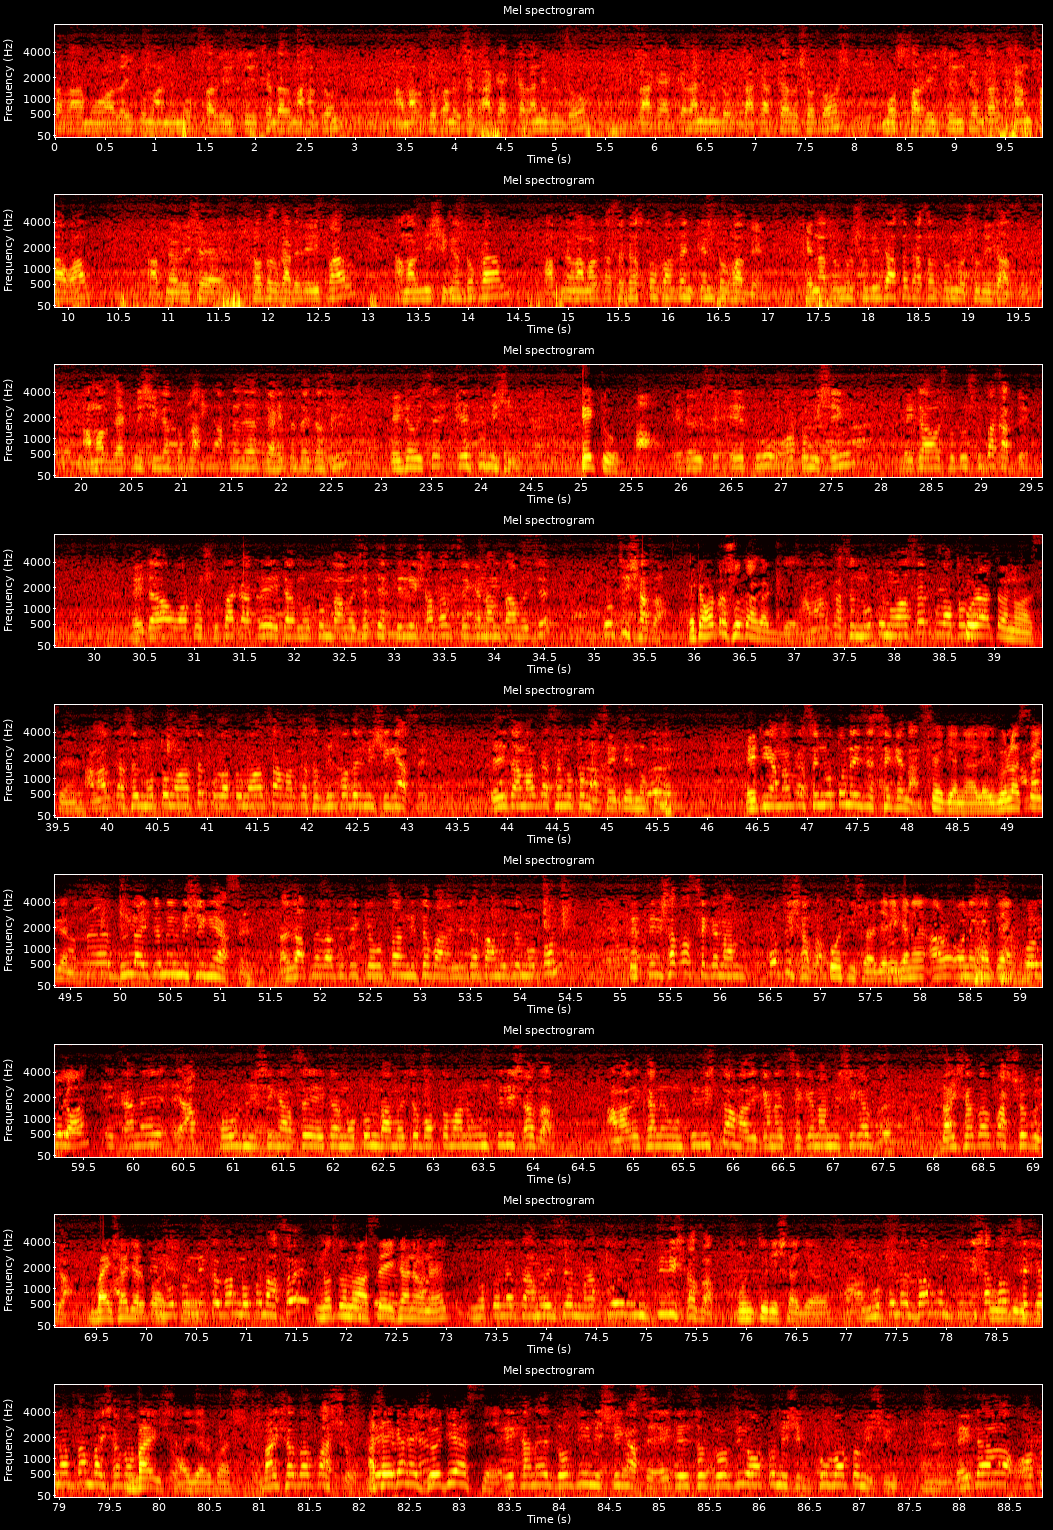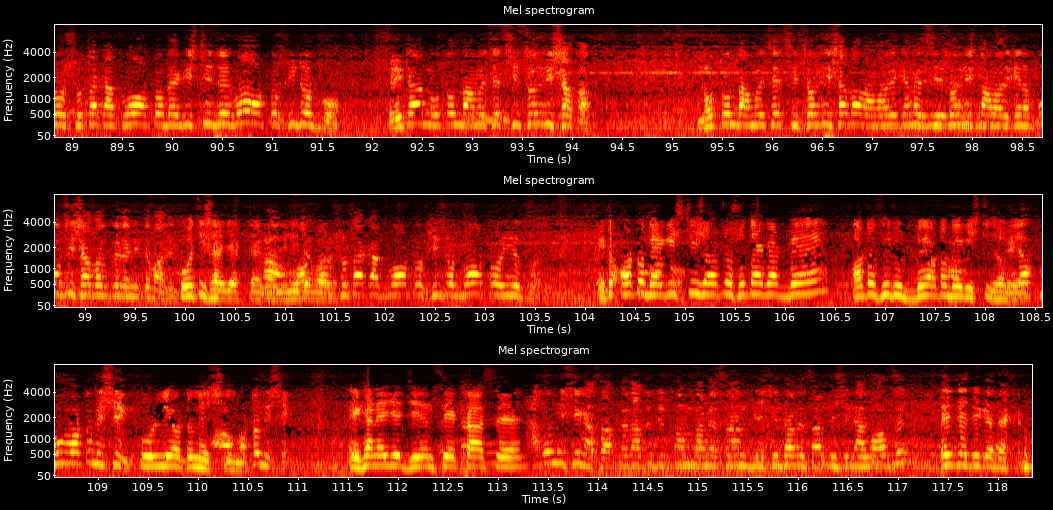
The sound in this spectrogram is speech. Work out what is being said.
আসসালামু আলাইকুম আমি মোস্তালিন সুইট সেন্টার মাহাজন। আমার দোকান হচ্ছে ঢাকা কেরানীগঞ্জ। ঢাকা কেরানীগঞ্জ ঢাকা তেরোশো দশ মোস্তালিন সুইট সেন্টার খান টাওয়ার। আপনার হচ্ছে সদর গাড়ির এই পার আমার মিশিংয়ের দোকান। আপনার আমার কাছে ব্যস্ত পাবেন কিনতে পারবেন কেনার জন্য সুবিধা আছে বেচার জন্য সুবিধা আছে। আমার জ্যাক মিশিংয়ের দোকান আপনাদের দেখাইতে চাইতেছি এইটা হচ্ছে এ টু মিশিং একটু হ্যাঁ, এটা হচ্ছে এ টু অটো মিশিং এটা শুধু সুতা কাটে এটা অটো সুতা কাটে এটা নতুন দাম হয়েছে তেত্রিশ হাজার সেকেন্ড হ্যান্ড দাম হয়েছে পঁচিশ হাজার। এটা অটো সুতা কাটবে আমার কাছে নতুনও আছে পুরাতন পুরাতন আছে। আমার কাছে নতুনও আছে পুরাতনও আছে আমার কাছে দুই পদের মিশিং আছে। এইটা আমার কাছে নতুন আছে এই যে নতুন। এটি আমার কাছে নতুন এই যে সেকেন্ড হ্যান্ড সেকেন্ড হ্যান্ড এগুলা সেকেন্ড আমার দুই আইটেমের মিশিং আছে। তাই আপনারা যদি কেউ চান নিতে পারেন এটার দাম হয়েছে নতুন তেত্রিশ হাজার সেকেন্ড হ্যান্ড পঁচিশ হাজার। পঁচিশ হাজার এখানে আরও অনেক আছে এখানে মিশিং আছে এটা নতুন দাম হয়েছে বর্তমানে উনত্রিশ হাজার। আমার এখানে উনত্রিশটা আমার এখানে সেকেন্ড হ্যান্ড মিশিং আছে। বাইশ হাজার পাঁচশো গুজা। বাইশ হাজার নতুন নিতে দাম নতুন আছে। নতুন আছে এখানে অনেক। নতুনের দাম হয়েছে মাত্র উনত্রিশ হাজার। উনত্রিশ হাজার। নতুনের দাম উনত্রিশ হাজার 29,000 সেকেন্ডের দাম বাইশ হাজার বাইশ হাজার পাঁচশো। বাইশ হাজার পাঁচশো। আচ্ছা এখানে জজি আছে? এখানে জজি মিশিং আছে। এটা হচ্ছে জজি auto machine full auto machine হ্যাঁ। এইটা অটো সুতা কাটবো অটো স্টিচ দেব অটো ফিট উঠবো। এইটা নতুন দাম হয়েছে ছিচল্লিশ হাজার। নতুন দাম হয়েছে ছিচল্লিশ হাজার আমার এখানে ছিচল্লিশ আমার এখানে পঁচিশ হাজার করে নিতে পারে পঁচিশ হাজার টাকা হ্যাঁ, নিতে পারবে সুতা কাটবো অটো ফিট উঠবো অটো ইয়ে। এটা অটো ব্যাগ স্টিচ অটো সুতা কাটবে অটো ফিট উঠবে অটো ব্যাগ স্টিচ হবে। এটা full auto machine fully auto machine auto machine এখানে এই যে জিএমসি একটা আছে। আরও মিশিং আছে আপনারা যদি কম দামে চান বেশি দামে চান মিশিং আরও আছে। এই যে দিকে দেখেন।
